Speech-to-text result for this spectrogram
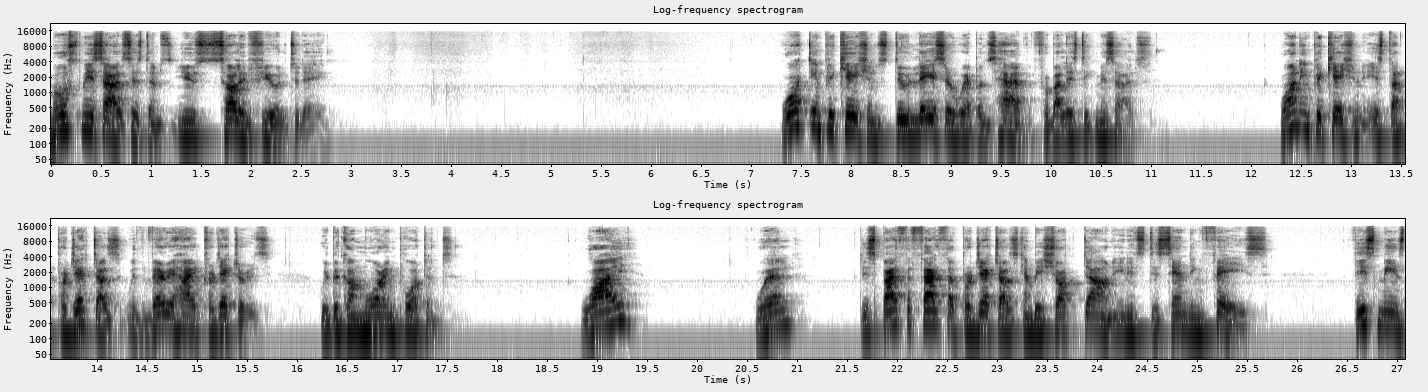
Most missile systems use solid fuel today. What implications do laser weapons have for ballistic missiles? One implication is that projectiles with very high trajectories will become more important. Why? Well, despite the fact that projectiles can be shot down in its descending phase, this means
